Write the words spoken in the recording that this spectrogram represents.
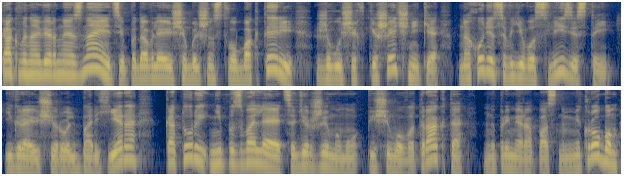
как вы, наверное, знаете, подавляющее большинство бактерий, живущих в кишечнике, находятся в его слизистой, играющей роль барьера, который не позволяет содержимому пищевого тракта, например, опасным микробам,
